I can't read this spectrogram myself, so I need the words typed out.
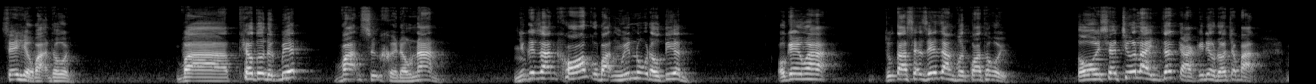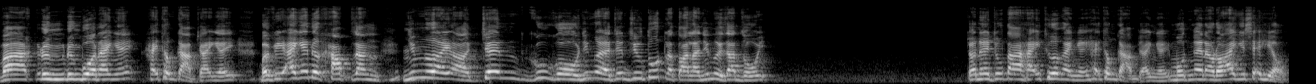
sẽ hiểu bạn thôi. Và theo tôi được biết, vạn sự khởi đầu nan. Những cái gian khó của bạn Nguyễn Nụ đầu tiên. Ok không ạ? Chúng ta sẽ dễ dàng vượt qua thôi. Tôi sẽ chữa lành tất cả cái điều đó cho bạn và đừng đừng buồn anh ấy. Hãy thông cảm cho anh ấy. Bởi vì anh ấy được học rằng những người ở trên Google, những người ở trên YouTube là toàn là những người gian dối. Cho nên chúng ta hãy thương anh ấy, hãy thông cảm cho anh ấy. Một ngày nào đó anh ấy sẽ hiểu.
